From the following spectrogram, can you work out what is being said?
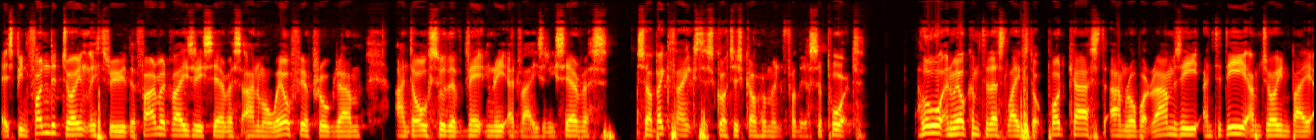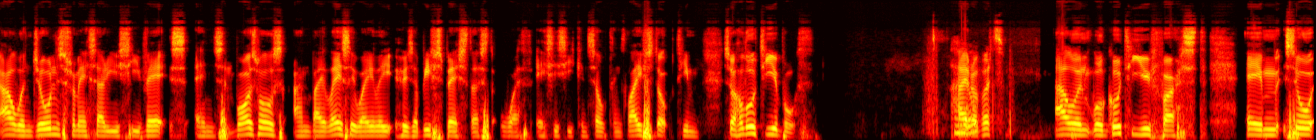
It's been funded jointly through the Farm Advisory Service Animal Welfare Programme and also the Veterinary Advisory Service. So, a big thanks to Scottish Government for their support. Hello and welcome to this livestock podcast. I'm Robert Ramsay, and today I'm joined by Alwyn Jones from SRUC Vets in St Boswells and by Lesley Wylie, who's a beef specialist with SAC Consulting's livestock team. So, hello to you both. Hi, Robert. Alwyn, we'll go to you first. Um, so,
